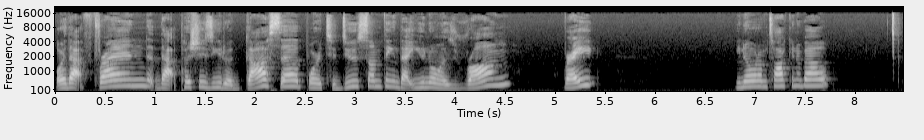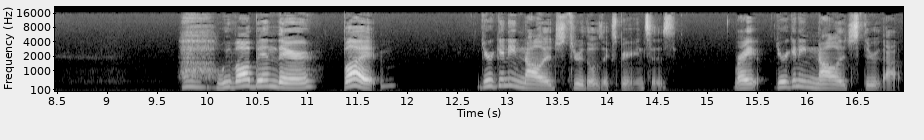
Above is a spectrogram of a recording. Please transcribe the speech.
or that friend that pushes you to gossip or to do something that you know is wrong, right? You know what I'm talking about? We've all been there, but you're getting knowledge through those experiences right? You're getting knowledge through that.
